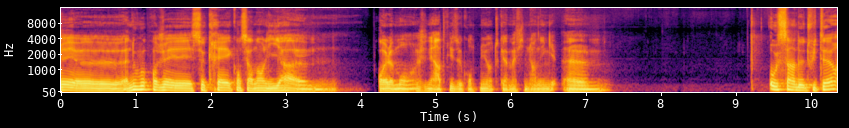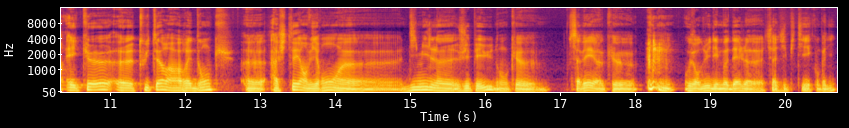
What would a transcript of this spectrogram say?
euh, un nouveau projet secret concernant l'IA, probablement génératrice de contenu, en tout cas machine learning, au sein de Twitter, et que Twitter aurait donc acheté environ 10 000 GPU. Donc, vous savez que aujourd'hui les modèles ChatGPT et compagnie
